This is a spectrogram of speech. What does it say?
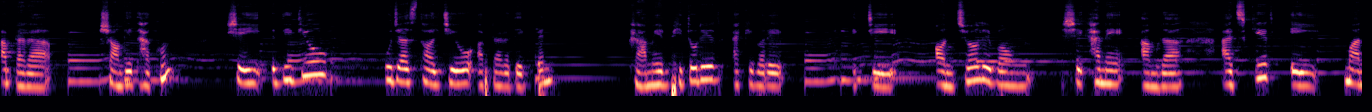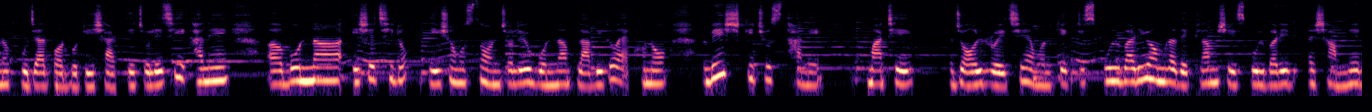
আপনারা সঙ্গে থাকুন, সেই দ্বিতীয় পূজাস্থলটিও আপনারা দেখবেন। গ্রামের ভিতরের একেবারে একটি অঞ্চল এবং সেখানে আমরা আজকের এই মানব পূজার পর্বটি সারতে চলেছি। এখানে বন্যা এসেছিল। এই সমস্ত অঞ্চলেও বন্যা প্লাবিত। এখনও বেশ কিছু স্থানে মাঠে জল রয়েছে, এমনকি একটি স্কুল বাড়িও আমরা দেখলাম, সেই স্কুল বাড়ির সামনের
